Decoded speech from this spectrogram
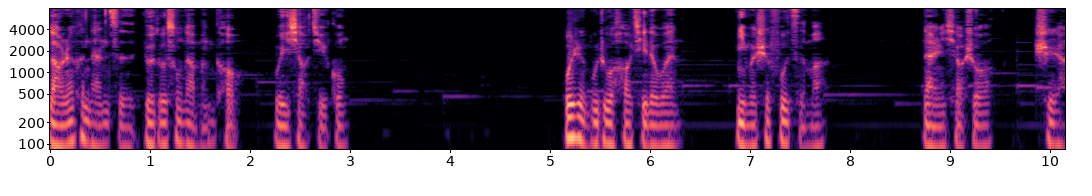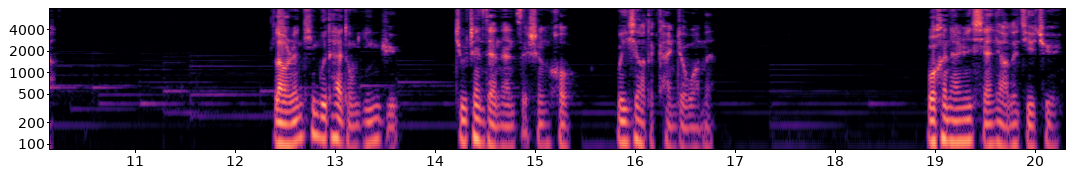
老人和男子又都送到门口，微笑鞠躬。我忍不住好奇地问：“你们是父子吗？”男人笑说：“是啊。”老人听不太懂英语，就站在男子身后，微笑地看着我们。我和男人闲聊了几句，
